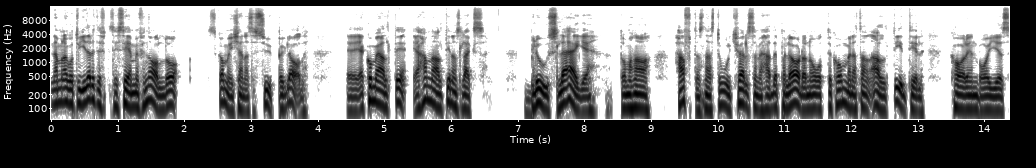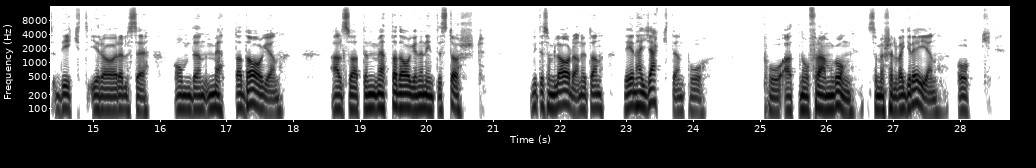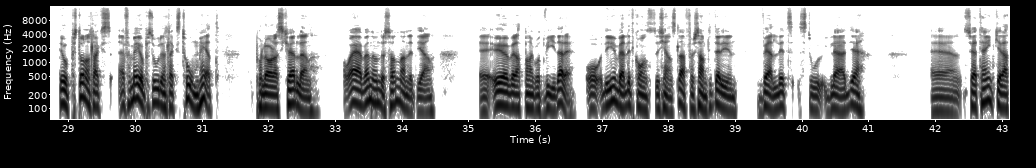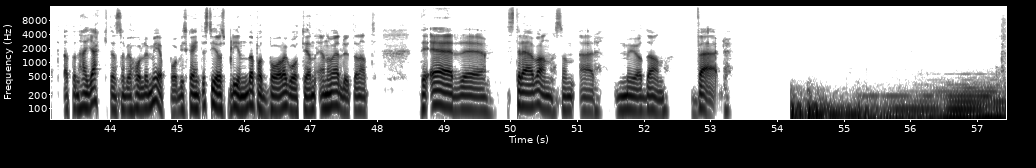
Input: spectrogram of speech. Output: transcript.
när man har gått vidare till, till semifinal, då ska man ju känna sig superglad. Eh, jag kommer alltid, jag hamnar alltid i någon slags bluesläge, då man har haft en sån här stor kväll som vi hade på lördagen och återkommer nästan alltid till Karin Boyes dikt i rörelse om den mätta dagen. Alltså att den mätta dagen den är inte störst, lite som lördagen, utan det är den här jakten på, på att nå framgång som är själva grejen. Och det uppstod någon slags, eh, för mig uppstod det en slags tomhet på lördagskvällen och även under söndagen lite grann eh, över att man har gått vidare. Och det är ju en väldigt konstig känsla, för samtidigt är det ju en väldigt stor glädje. Eh, så jag tänker att, att den här jakten som vi håller med på, vi ska inte stirra oss blinda på att bara gå till en NHL, utan att det är eh, strävan som är mödan värd.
